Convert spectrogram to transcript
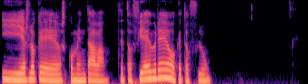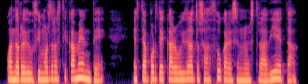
Y es lo que os comentaba, cetofiebre o ketoflu. Cuando reducimos drásticamente este aporte de carbohidratos azúcares en nuestra dieta,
